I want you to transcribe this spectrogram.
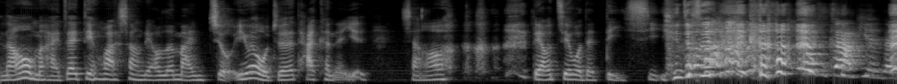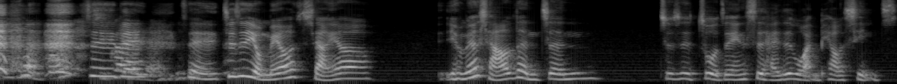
然后我们还在电话上聊了蛮久，因为我觉得他可能也想要 了解我的底细，就是 诈骗的，很多 奇怪的人，对，就是有没有想要有没有想要认真，就是做这件事，还是玩票性质？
